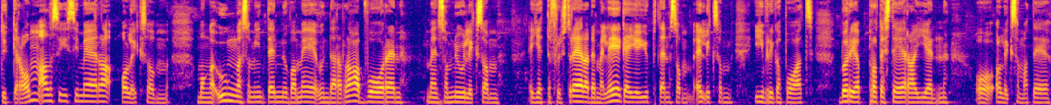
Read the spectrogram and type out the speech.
tycker om al-Sisi mera och liksom många unga som inte ännu var med under arabvåren men som nu liksom är jättefrustrerade med läget i Egypten som är liksom ivriga på att börja protestera igen och, och liksom att det,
